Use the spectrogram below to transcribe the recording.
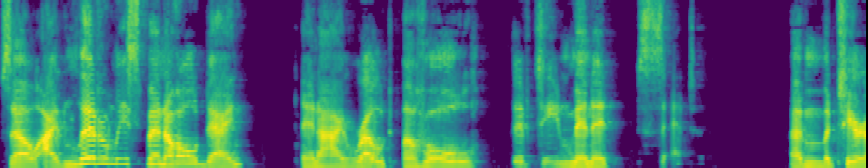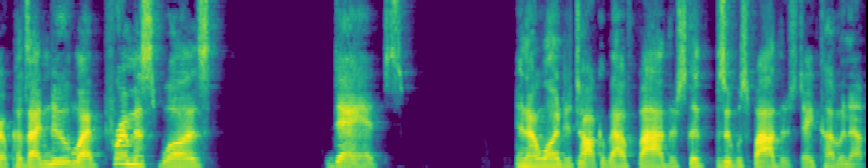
So I literally spent a whole day and I wrote a whole 15 minute set of material because I knew my premise was dads. And I wanted to talk about fathers because it was Father's Day coming up.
